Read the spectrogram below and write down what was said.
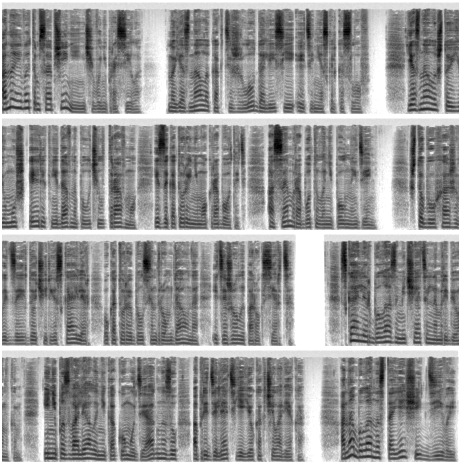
Она и в этом сообщении ничего не просила, но я знала, как тяжело дались ей эти несколько слов. Я знала, что ее муж Эрик недавно получил травму, из-за которой не мог работать, а Сэм работала неполный день. Чтобы ухаживать за их дочерью Скайлер, у которой был синдром Дауна и тяжелый порог сердца. Скайлер была замечательным ребенком и не позволяла никакому диагнозу определять ее как человека. Она была настоящей дивой,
